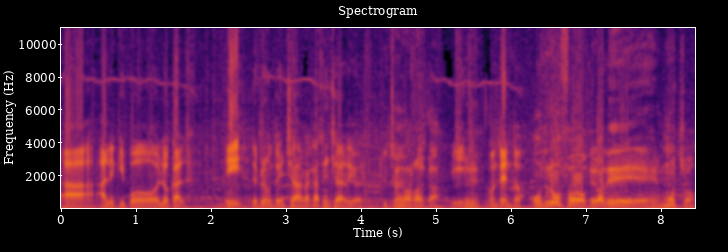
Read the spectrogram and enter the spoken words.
al equipo local. Y te pregunto, ¿hincha de Barracas o hincha de River? Hincha de Barraca. ¿Y Sí. contento? Un triunfo que vale mucho.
